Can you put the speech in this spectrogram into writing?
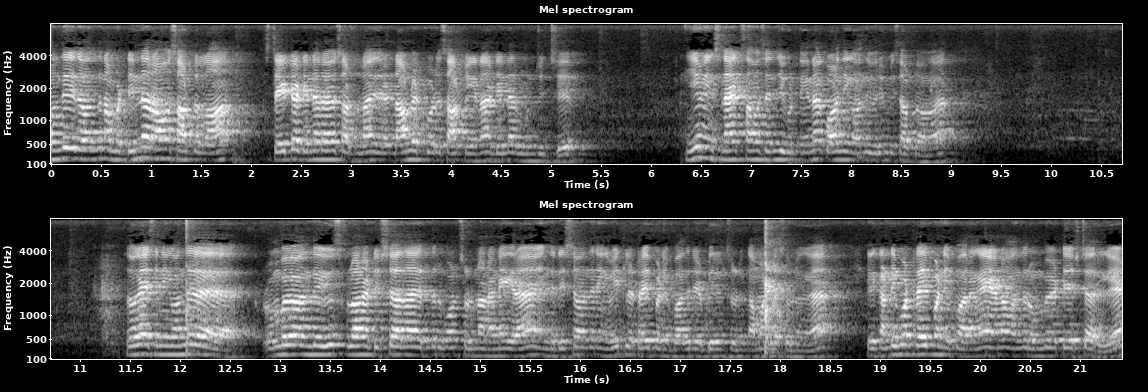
வந்து இதை வந்து நம்ம டின்னராகவும் சாப்பிடலாம். ஸ்ட்ரைட்டாக டின்னராகவே சாப்பிடலாம். இது ரெண்டு ஆம்லெட் போட்டு சாப்பிட்டீங்கன்னா டின்னர் முடிஞ்சிச்சு. ஈவினிங் ஸ்நாக்ஸாகவும் செஞ்சு கொடுத்தீங்கன்னா குழந்தைங்க வந்து விரும்பி சாப்பிடுவாங்க. ஸோ கேஸ் இன்னைக்கு வந்து ரொம்பவே வந்து யூஸ்ஃபுல்லான டிஷ்ஷாக தான் இருந்திருக்கும்னு சொல்லிட்டு நான் நினைக்கிறேன். இந்த டிஷ்ஷை வந்து நீங்கள் வீட்டில் ட்ரை பண்ணி பார்த்துட்டு எப்படின்னு சொல்லி கமெண்ட்டில் சொல்லுங்கள் இது கண்டிப்பாக ட்ரை பண்ணி பாருங்கள் ஏன்னா வந்து ரொம்பவே டேஸ்ட்டாக இருக்குது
